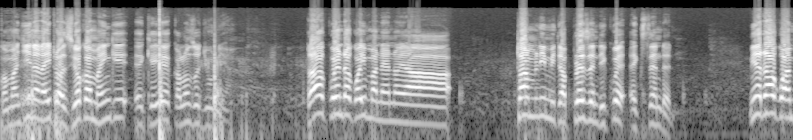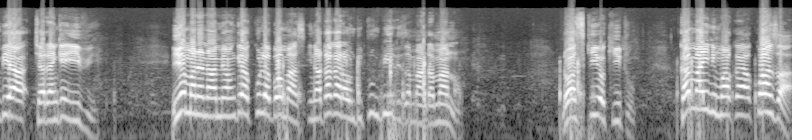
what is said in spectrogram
Kwa majina naitwa Zioka Maingi aka Kalonzo Junior. Nataka kwenda kwa hii maneno ya term limit present ikuwe extended. Mimi nataka kuambia Charenge hivi. Hiyo maneno ameongea kule Bomas inataka raundi tu mbili za maandamano. Ndio wasikie hiyo kitu. Kama hii ni mwaka ya kwanza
